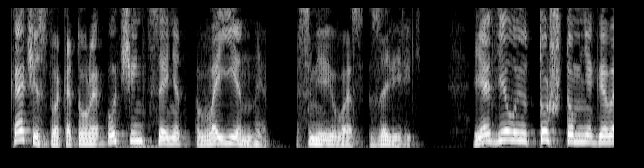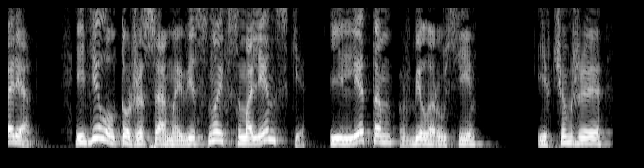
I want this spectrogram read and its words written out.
Качество, которое очень ценят военные, смею вас заверить. Я делаю то, что мне говорят, и делал то же самое весной в Смоленске и летом в Белоруссии. И в чем же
